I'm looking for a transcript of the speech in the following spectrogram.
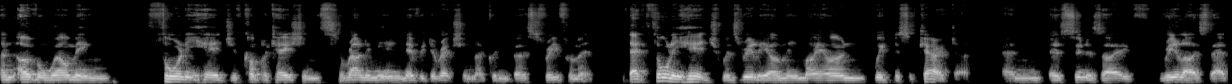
an overwhelming, thorny hedge of complications surrounding me in every direction. I couldn't burst free from it. That thorny hedge was really only my own weakness of character. And as soon as I realized that,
